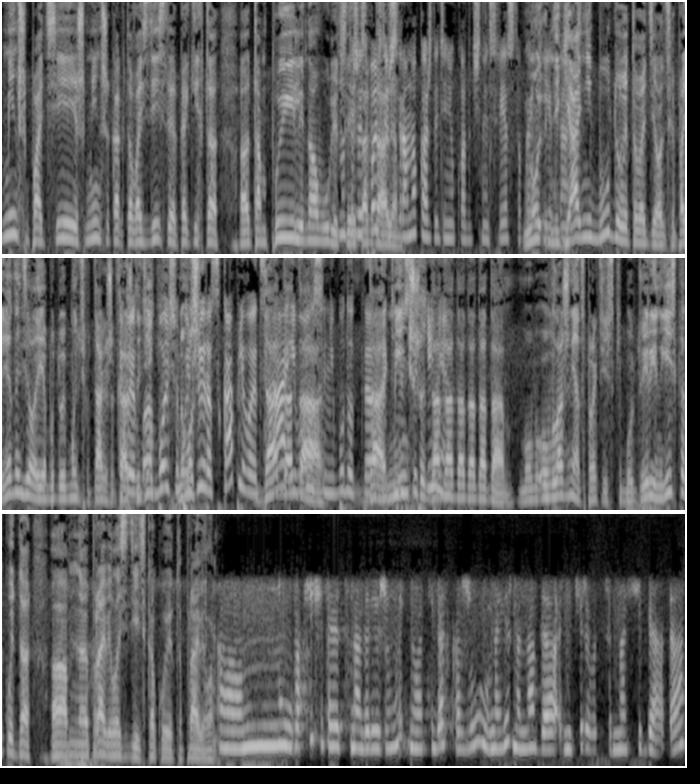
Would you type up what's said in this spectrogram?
меньше потеешь, меньше как-то воздействия каких-то а, там пыли на улице Ну, ты и же так используешь далее. все равно каждый день укладочные средства Ну, я не буду этого делать. Понятное дело, я буду мыть так же Типа, каждый б- день. больше но, может, жира скапливается, да, да, да, и да. волосы не будут э, да, такими меньше, сухими. да, да, да, да, да, да. Увлажняться практически будут. Ирина, есть какое-то а, правило здесь, какое-то правило? А, Ну, вообще считается, надо реже мыть, но от себя скажу, наверное, надо ориентироваться на себя, да,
